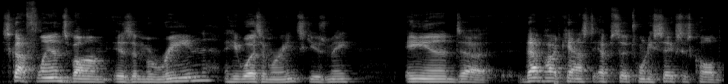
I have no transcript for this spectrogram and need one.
Scott Flansbaum is a Marine. He was a Marine, excuse me, and uh, that podcast, episode 26, is called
